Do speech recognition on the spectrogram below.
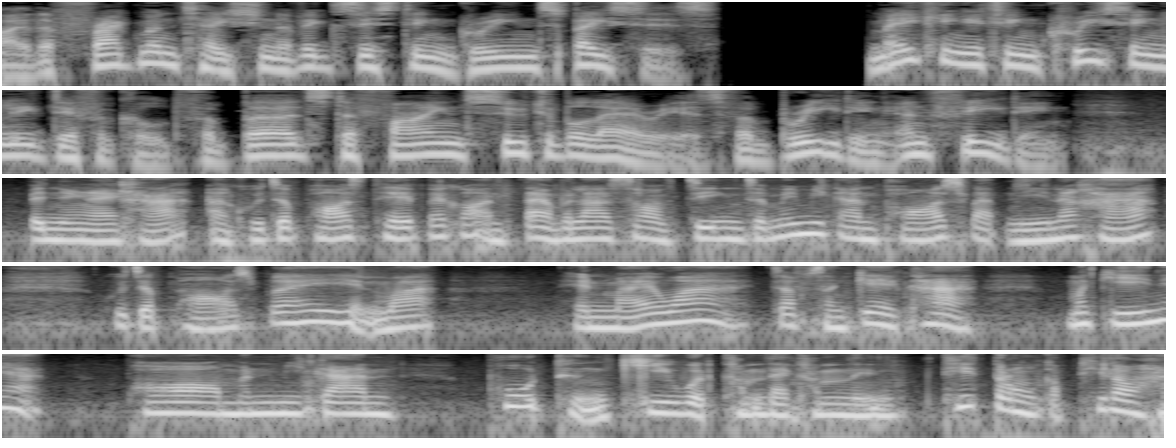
by the fragmentation of existing green spaces, making it increasingly difficult for birds to find suitable areas for breeding and feeding. เป็นยังไงคะอะครูจะพอสเทปไปก่อน แต่เวลาสอบจริงจะไม่มีการพอสแบบนี้นะคะครูจะพอสเพื่อให้เห็นว่า เห็นไหมว่าจับสังเกตค่ะ เมื่อกี้เนี่ย พอมันมีการพูดถึงคีย์เวิร์ดคำใดคำหนึ่งที่ตรงกับที่เราไฮ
